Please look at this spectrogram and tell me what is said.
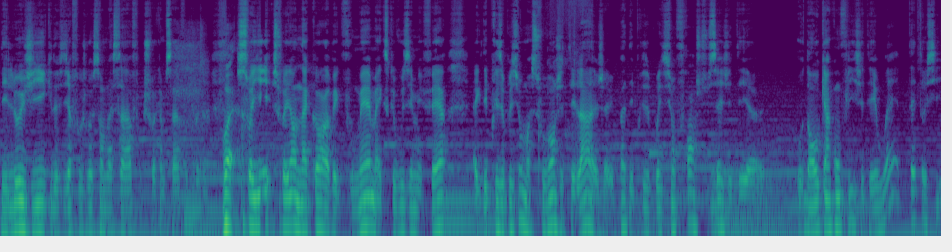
des logiques, de se dire faut que je ressemble à ça, faut que je sois comme ça. Faut que je... Ouais. Soyez, soyez en accord avec vous-même, avec ce que vous aimez faire, avec des prises de position. Moi, souvent, j'étais là, j'avais pas des prises de position franches, tu sais, j'étais euh, dans aucun conflit. J'étais ouais, peut-être aussi.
